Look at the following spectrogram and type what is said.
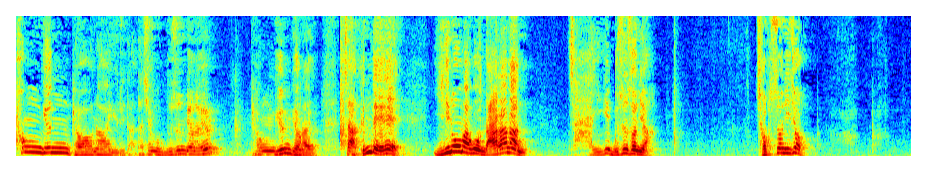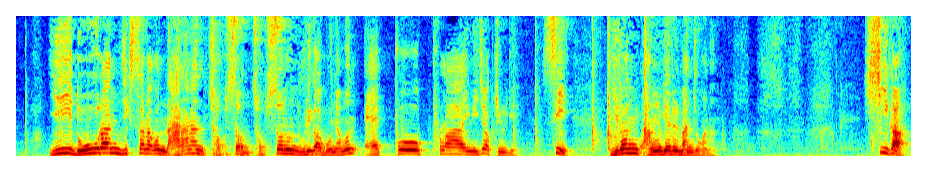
평균 변화율이다. 다시 한번 무슨 변화율? 평균 변화율. 자, 근데 이놈하고 나란한 자, 이게 무슨 선이야? 접선이죠? 이 노란 직선하고 나란한 접선. 접선은 우리가 뭐냐면 F 프라임이죠. 기울기. C. 이런 관계를 만족하는. C가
